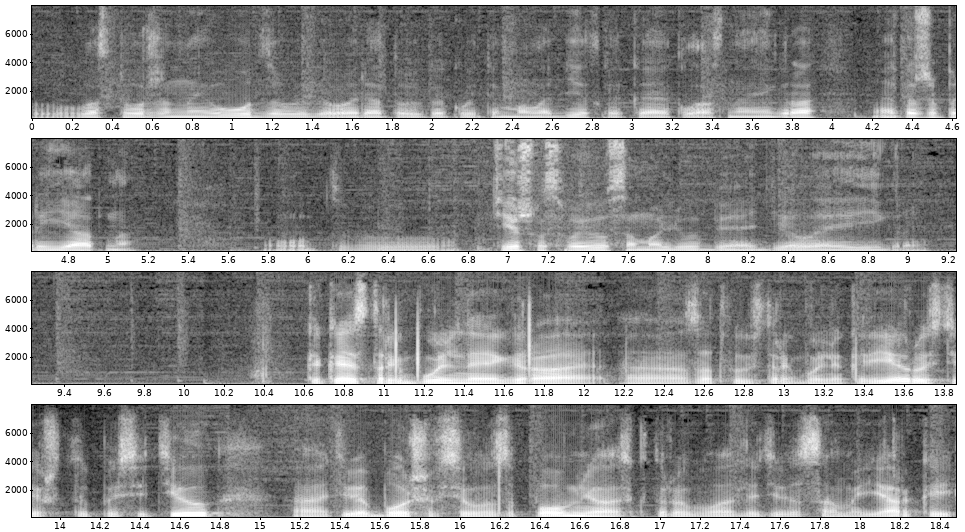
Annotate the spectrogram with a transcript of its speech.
восторженные отзывы, говорят, ой, какой ты молодец, какая классная игра. Ну, это же приятно. Вот, э, тешу свое самолюбие, делая игры. Какая страйкбольная игра э, за твою страйкбольную карьеру, из тех, что ты посетил, э, тебе больше всего запомнилась, которая была для тебя самой яркой,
